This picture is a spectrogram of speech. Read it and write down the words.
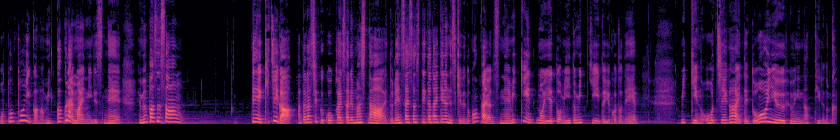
おとといかな ?3 日くらい前にですね、フェムパスさんで記事が新しく公開されました。えっと、連載させていただいてるんですけれど、今回はですね、ミッキーの家とミートミッキーということで、ミッキーのお家が一体どういう風になっているのか、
